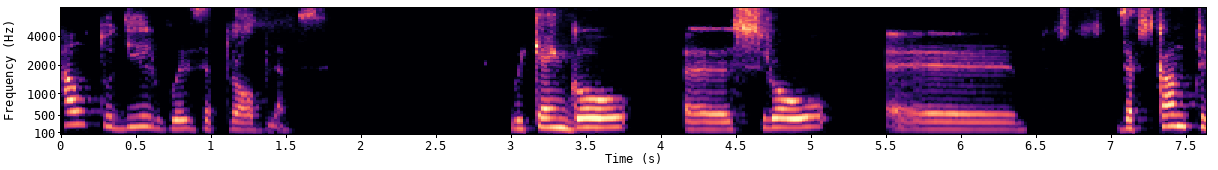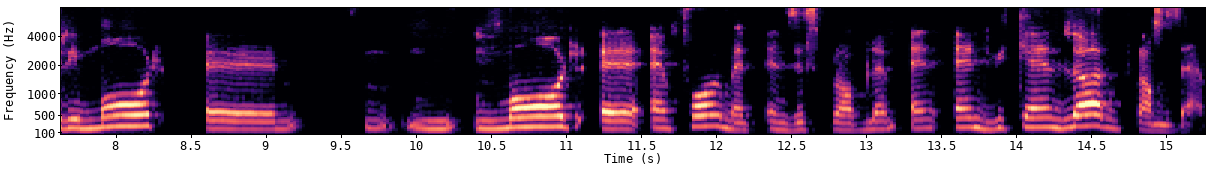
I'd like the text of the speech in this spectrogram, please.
how to deal with the problems. We can go uh, through uh, the country more um, more uh, informed in this problem and, and we can learn from them.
